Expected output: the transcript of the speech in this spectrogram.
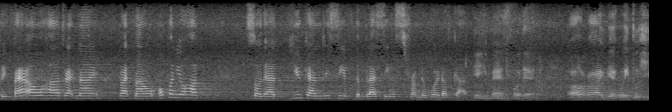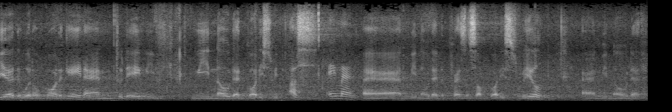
prepare our heart right now. Right now, open your heart so that you can receive the blessings from the Word of God. Amen for that. All right, we are going to hear the word of God again, and today we we know that God is with us, Amen. and we know that the presence of God is real, and we know that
